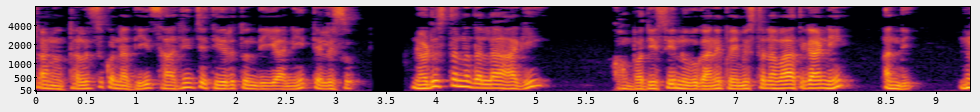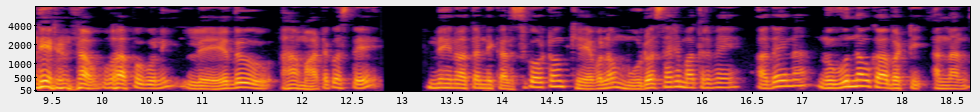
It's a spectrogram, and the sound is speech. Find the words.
తను తలుసుకున్నది సాధించి తీరుతుంది అని తెలుసు. నడుస్తున్నదల్లా ఆగి కొంపదీసి నువ్వుగానే ప్రేమిస్తున్నవా అతగాణ్ణి? అంది. నేను నవ్వు ఆపుకుని లేదు ఆ మాటకొస్తే నేను అతన్ని కలుసుకోవటం కేవలం మూడోసారి మాత్రమే. అదైనా నువ్వున్నావు కాబట్టి అన్నాను.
